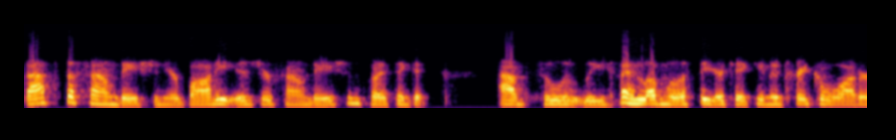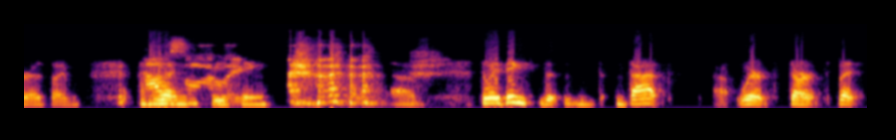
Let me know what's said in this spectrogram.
that's the foundation. Your body is your foundation. So I think it's absolutely. I love Melissa. You're taking a drink of water as I'm as I'm speaking. Um, so I think th- that's where it starts. But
